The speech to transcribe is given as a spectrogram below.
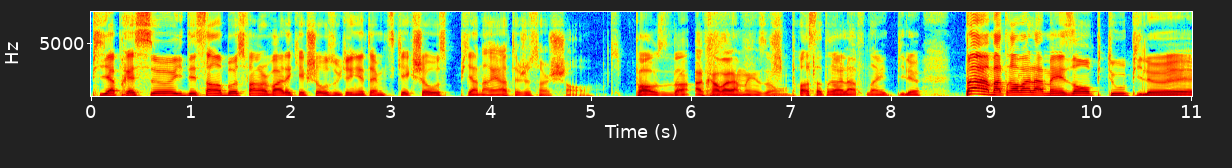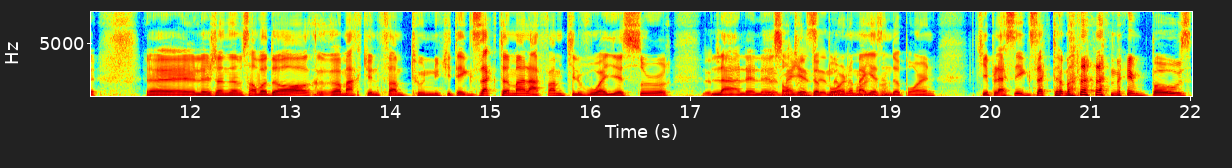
Puis après ça, il descend en bas se faire un verre de quelque chose ou grignoter un petit quelque chose. Puis en arrière, t'as juste un char Qui passe dans, à travers la maison. qui passe à travers la fenêtre. Puis là, bam, à travers la maison. Puis tout. Puis là, euh, euh, le jeune homme s'en va dehors, remarque une femme tout nue qui était exactement la femme qu'il voyait sur Le- la, le- le- le son truc magazine de de porn, le magazine de porn, qui est placé exactement dans la même pose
